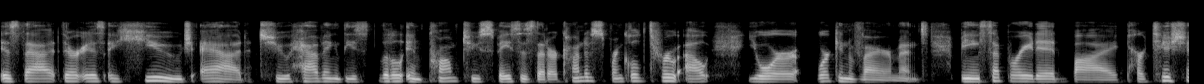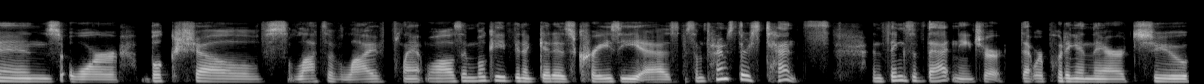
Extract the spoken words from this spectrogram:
is that there is a huge add to having these little impromptu spaces that are kind of sprinkled throughout your work environment, being separated by partitions or bookshelves, lots of live plant walls, and we'll even get as crazy as sometimes there's tents and things of that nature that we're putting in there to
